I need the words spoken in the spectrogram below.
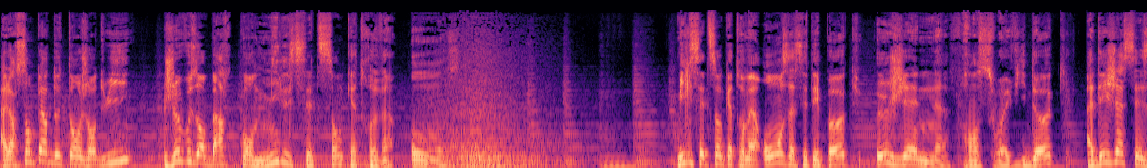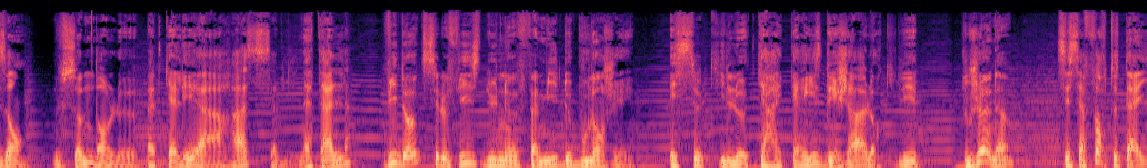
Alors sans perdre de temps aujourd'hui, je vous embarque pour 1791. 1791, à cette époque, Eugène François Vidocq a déjà 16 ans. Nous sommes dans le Pas-de-Calais, à Arras, sa ville natale. Vidocq, c'est le fils d'une famille de boulangers. Et ce qui le caractérise déjà, alors qu'il est tout jeune, hein, c'est sa forte taille.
